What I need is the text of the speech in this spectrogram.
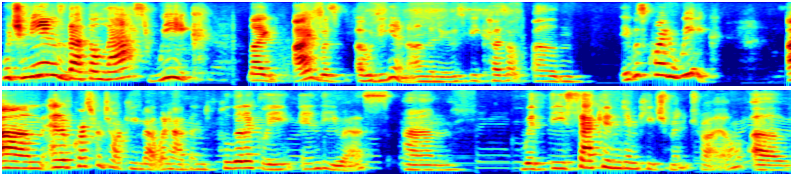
which means that the last week, like I was ODing on the news because um, it was quite a week. Um, and of course, we're talking about what happened politically in the U.S. Um, with the second impeachment trial of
